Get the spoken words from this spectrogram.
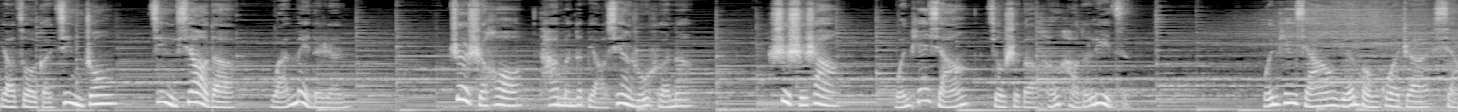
要做个尽忠尽孝的完美的人。这时候他们的表现如何呢？事实上。文天祥就是个很好的例子。文天祥原本过着享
